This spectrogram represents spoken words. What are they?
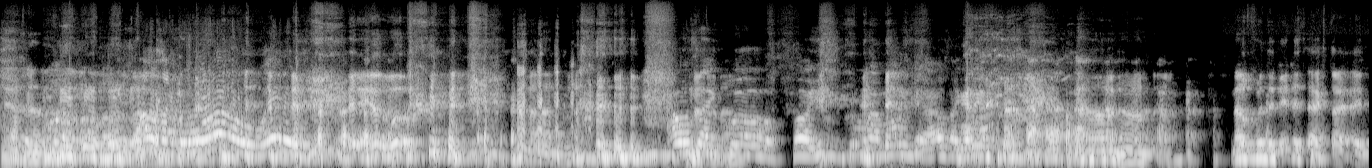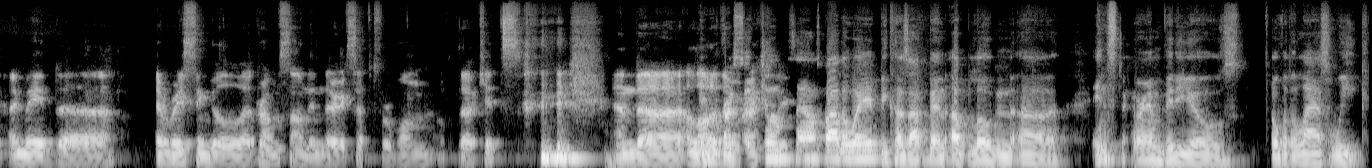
Yeah, I, was like, whoa. I was like, whoa, wait a minute. whoa. no, no, no, no. I was no, like, no, whoa, whoa, you just blew my mind there. I was like, wait a minute. no, no, no. No, for the Digitakt, I, I, I made uh, every single uh, drum sound in there except for one of the kits. and uh, a lot of them are actually... sounds, by the way, because I've been uploading uh, Instagram videos over the last week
